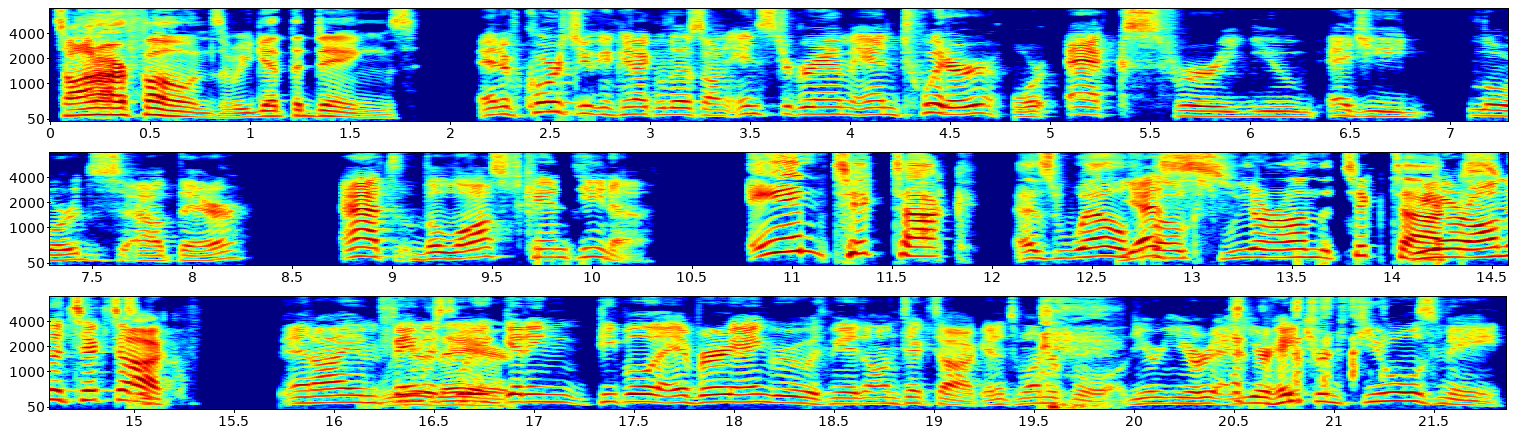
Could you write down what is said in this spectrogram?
it's on our phones. We get the dings. And of course, you can connect with us on Instagram and Twitter, or X for you edgy lords out there, at The Lost Cantina. And TikTok as well, Yes. folks. We are on the TikTok. We are on the TikTok. And I am famously getting people uh, very angry with me on TikTok, and it's wonderful. your your your hatred fuels me.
